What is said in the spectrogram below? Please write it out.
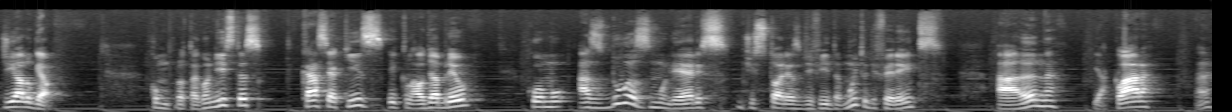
de Aluguel. Como protagonistas, Cássia Kiss e Cláudia Abreu, como as duas mulheres de histórias de vida muito diferentes, a Ana e a Clara. Né?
